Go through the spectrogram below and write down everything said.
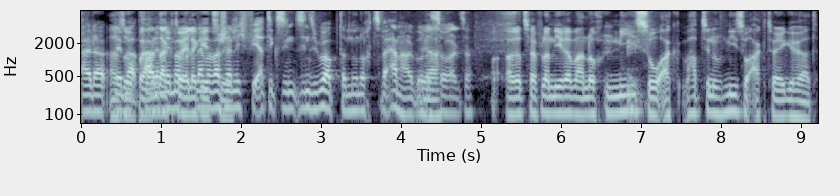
Alter, Also wenn wir, allem, wenn wir, wenn wir wahrscheinlich fertig sind, sind es überhaupt dann nur noch zweieinhalb oder Ja. so. Also. Eure zwei Flanierer waren noch nie so, habt ihr noch nie so aktuell gehört.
